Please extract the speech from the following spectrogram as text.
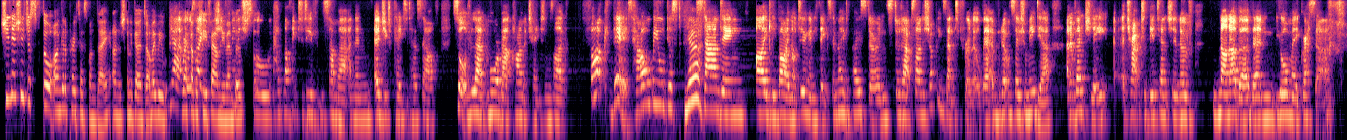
she literally just thought i'm going to protest one day i'm just going to go and do it. maybe Yeah, Rack up a few family members. School, had nothing to do for the summer, and then educated herself. Sort of learnt more about climate change, and was like, "Fuck this! How are we all just yeah standing idly by, not doing anything?" So made a poster and stood outside a shopping centre for a little bit and put it on social media, and eventually attracted the attention of none other than your mate Greta,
